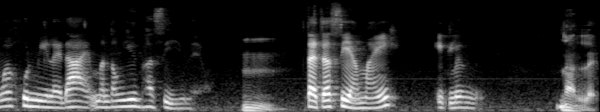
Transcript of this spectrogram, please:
เมื่อคุณมีรายได้ มันต้องยื่นภาษีอยู่แล้วอืมแต่จะเสียไหมอีกเรื่องหนึ่งนั่นแหละ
